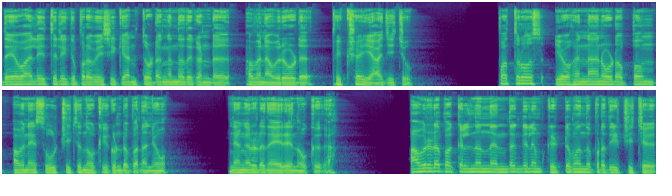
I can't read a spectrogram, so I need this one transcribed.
ദേവാലയത്തിലേക്ക് പ്രവേശിക്കാൻ തുടങ്ങുന്നത് കണ്ട് അവൻ അവരോട് ഭിക്ഷ യാചിച്ചു പത്രോസ് യോഹന്നാനോടൊപ്പം അവനെ സൂക്ഷിച്ചു നോക്കിക്കൊണ്ട് പറഞ്ഞു ഞങ്ങളുടെ നേരെ നോക്കുക. അവരുടെ പക്കൽ നിന്ന് എന്തെങ്കിലും കിട്ടുമെന്ന് പ്രതീക്ഷിച്ച്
